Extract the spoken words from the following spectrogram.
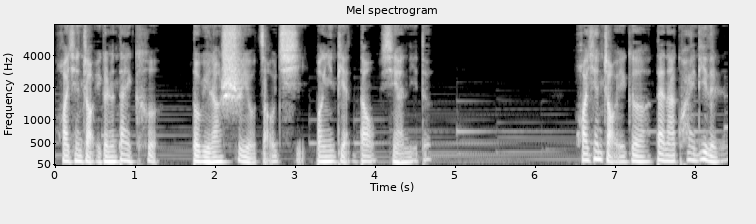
花钱找一个人代课，都比让室友早起帮你点到心安理得。花钱找一个代拿快递的人。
